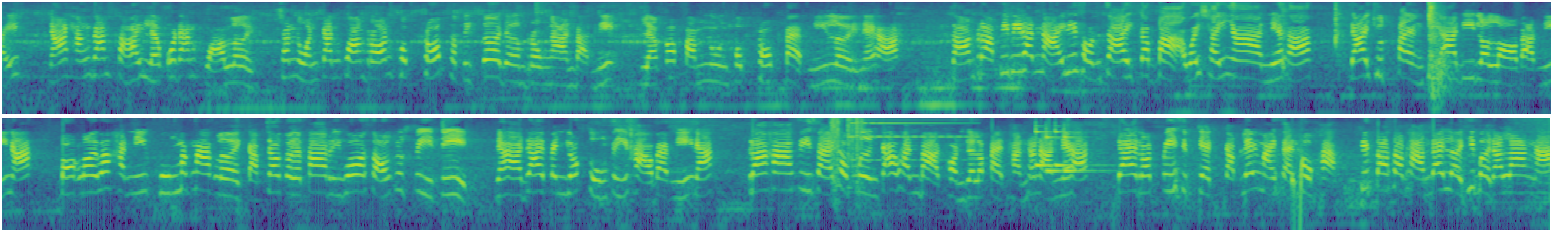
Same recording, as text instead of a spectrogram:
นะทั้งด้านซ้ายแล้วก็ด้านขวาเลยฉนวนกันความร้อนครบครบสติกเกอร์เดิมโรงงานแบบนี้ แล้วก็ปั๊มนูนครบครบแบบนี้เลยนะคะสำหรับพี่พี่ๆท่านไหนที่สนใจกระบะไว้ใช้งานเนี่ยคะได้ชุดแต่ง TRD หล่อๆแบบนี้นะ บอกเลยว่าคันนี้คุ้มมากๆเลยกับเจ้า Toyota r e v o 2.4G นะคะได้เป็นยกสูงสีขาวแบบนี้นะ ราคา 469,000 บาทผ่อนเดือนละ 8,000 เท่านั้นนะคะ ได้รถปี 17 กับเลขไม้แสนหกค่ะ ติดต่อสอบถามได้เลยที่เบอร์ด้านล่างนะ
